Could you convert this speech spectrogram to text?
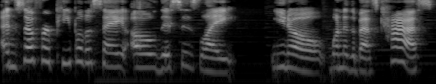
And so for people to say, oh, this is like, you know, one of the best casts,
